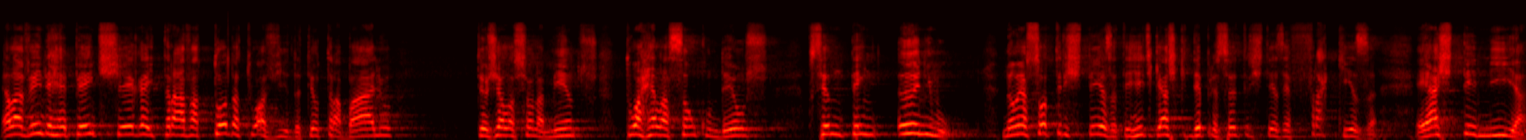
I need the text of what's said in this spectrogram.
Ela vem de repente, chega e trava toda a tua vida, teu trabalho, teus relacionamentos, tua relação com Deus. Você não tem ânimo não é só tristeza, tem gente que acha que depressão é tristeza, é fraqueza, é astenia,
